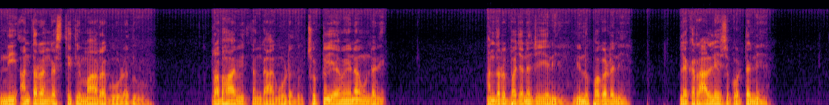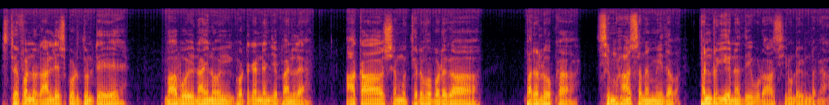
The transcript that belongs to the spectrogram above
నీ అంతరంగ స్థితి మారకూడదు. ప్రభావితం కాకూడదు. చుట్టూ ఏమైనా ఉండని. అందరూ భజన చేయని నిన్ను పొగడని లేక రాళ్ళేసి కొట్టని. స్టెఫన్ను రాళ్ళేసి కొడుతుంటే బాబోయ్ నాయనోయ్ కొట్టకండి అని చెప్పి అనలే. ఆకాశము తెరవబడగా పరలోక సింహాసనం మీద తండ్రి అయిన దేవుడు ఆసీనుడై ఉండగా.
